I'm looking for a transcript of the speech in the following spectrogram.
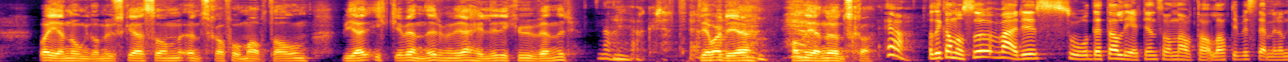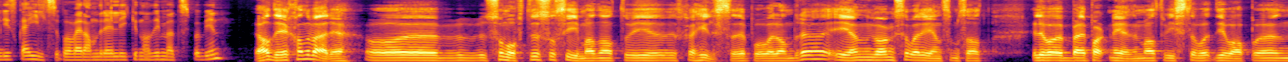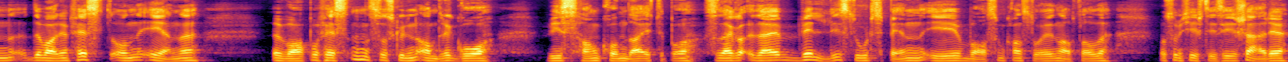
var en ungdom husker jeg, som ønska å få med avtalen Vi er ikke venner, men vi er heller ikke uvenner. Nei, akkurat. Det var det han igjen ønska. Ja, og det kan også være så detaljert i en sånn avtale at de bestemmer om de skal hilse på hverandre eller ikke når de møtes på byen? Ja, det kan det være. Og øh, som oftest så sier man at vi skal hilse på hverandre. En gang så var det en som sa at Eller ble partene enige med at hvis det var, de var på en, det var en fest, og den ene var på festen, så skulle den andre gå hvis han kom da etterpå. Så det er, det er veldig stort spenn i hva som kan stå i en avtale. Og som Kirsti sier, så er det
